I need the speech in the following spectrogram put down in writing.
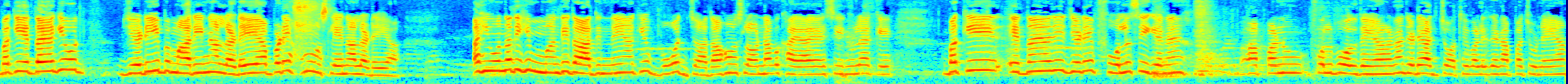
ਬਾਕੀ ਇਦਾਂ ਆ ਕਿ ਉਹ ਜਿਹੜੀ ਬਿਮਾਰੀ ਨਾਲ ਲੜੇ ਆ, ਬੜੇ ਹੌਸਲੇ ਨਾਲ ਲੜੇ ਆ, ਅਸੀਂ ਉਹਨਾਂ ਦੀ ਹਿੰਮਤ ਦੀ ਦਾਤ ਦਿੰਨੇ ਆ ਕਿ ਉਹ ਬਹੁਤ ਜ਼ਿਆਦਾ ਹੌਸਲਾ ਉਹਨਾਂ ਵਿਖਾਇਆ ਹੈ ਇਸ ਚੀਜ਼ ਨੂੰ ਲੈ ਕੇ। ਬਾਕੀ ਇਦਾਂ ਆ ਜੀ, ਜਿਹੜੇ ਫੁੱਲ ਸੀਗੇ ਨੇ, ਆਪਾਂ ਨੂੰ ਫੁੱਲ ਬੋਲਦੇ ਆ, ਹਨਾ, ਜਿਹੜੇ ਅੱਜ ਚੌਥੇ ਵਾਲੇ ਦਿਨ ਆਪਾਂ ਚੁਣੇ ਆ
